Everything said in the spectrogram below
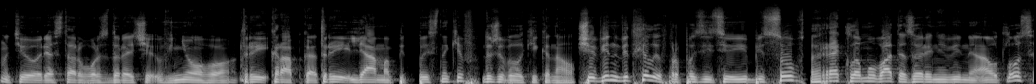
ну теорія Star Wars, до речі, в нього 3.3 ляма підписників, дуже великий канал. Що він відхилив пропозицію Ubisoft рекламувати зоряні війни Outlaws,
